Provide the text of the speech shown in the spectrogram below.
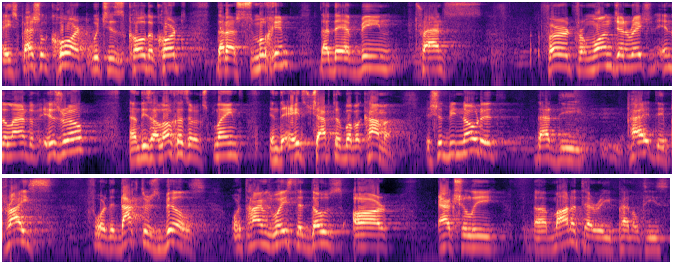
a special court, which is called a court that are smuchim, that they have been transferred from one generation in the land of Israel, and these halachas are explained in the eighth chapter of Baba Kama. It should be noted that the pay, the price for the doctor's bills or times wasted, those are actually uh, monetary penalties,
